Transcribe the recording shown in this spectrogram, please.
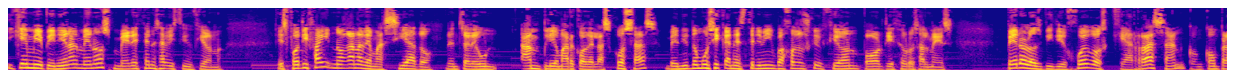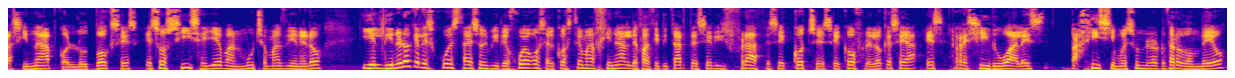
y que en mi opinión al menos merecen esa distinción. Spotify no gana demasiado dentro de un amplio marco de las cosas, vendiendo música en streaming bajo suscripción por 10 euros al mes pero los videojuegos que arrasan con compras in-app, con loot boxes, esos sí se llevan mucho más dinero y el dinero que les cuesta a esos videojuegos, el coste marginal de facilitarte ese disfraz, ese coche, ese cofre, lo que sea, es residual, es bajísimo, es un error de redondeo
